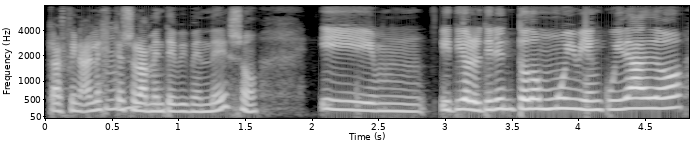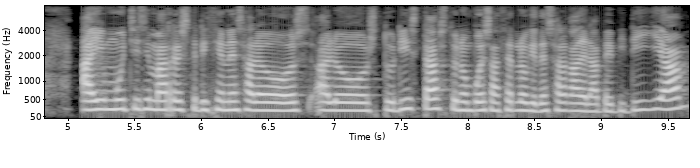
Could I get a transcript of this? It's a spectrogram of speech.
que al final es que solamente viven de eso. Y, mm, y, tío, lo tienen todo muy bien cuidado, hay muchísimas restricciones a los, a los turistas, tú no puedes hacer lo que te salga de la pepitilla.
